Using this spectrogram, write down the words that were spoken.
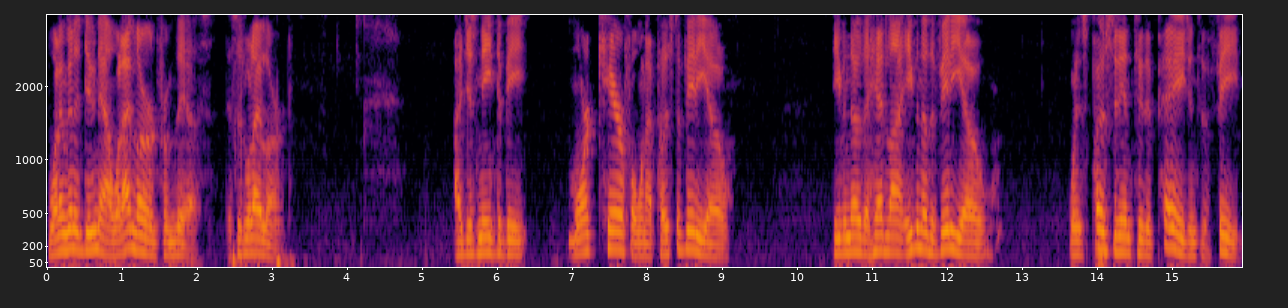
what I'm going to do now, what I learned from this, this is what I learned. I just need to be more careful when I post a video, even though the headline, even though the video, when it's posted into the page, into the feed,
